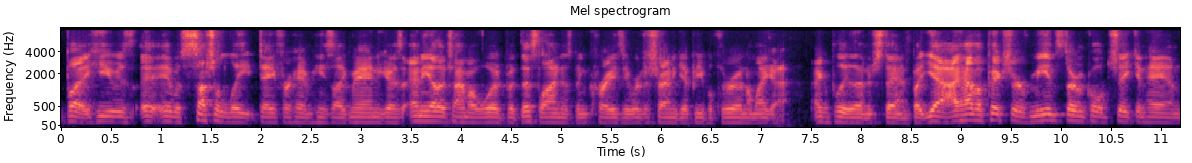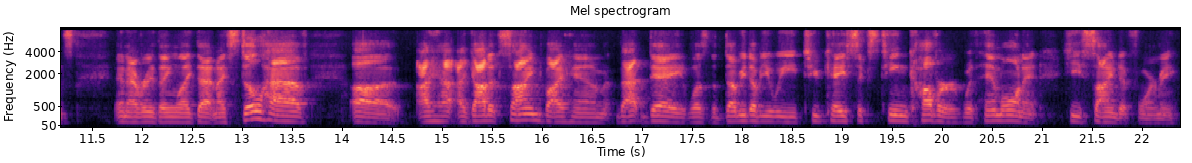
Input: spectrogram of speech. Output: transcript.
but he was it, it, was such a late day for him. He's like, man, he goes, any other time I would, but this line has been crazy. We're just trying to get people through, and I'm like, I, I completely understand. But yeah, I have a picture of me and Stone Cold shaking hands and everything like that, and I still have. Uh, I ha- I got it signed by him that day. Was the WWE 2K16 cover with him on it? He signed it for me.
